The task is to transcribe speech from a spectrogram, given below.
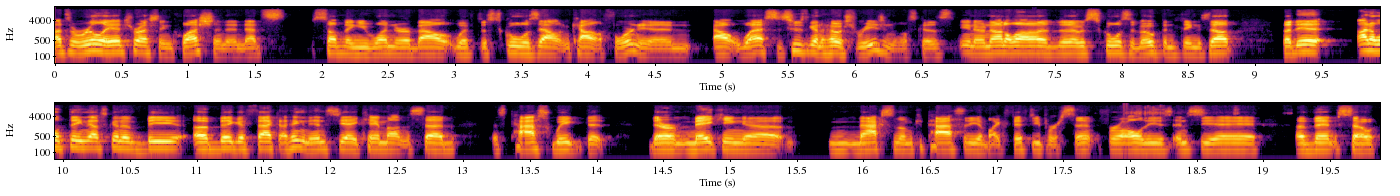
That's a really interesting question, and that's something you wonder about with the schools out in California and out west is who's going to host regionals because you know not a lot of those schools have opened things up but it, I don't think that's going to be a big effect. I think the NCAA came out and said this past week that they're making a maximum capacity of like 50% for all these NCAA events. So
